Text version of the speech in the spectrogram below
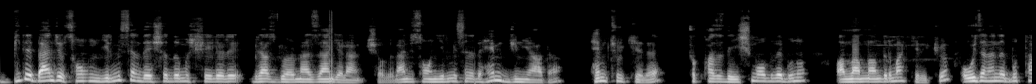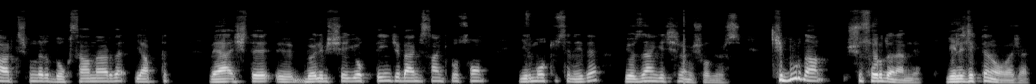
bir de bence son 20 senede yaşadığımız şeyleri biraz görmezden gelen bir şey oluyor. Bence son 20 senede hem dünyada hem Türkiye'de çok fazla değişim oldu ve bunu anlamlandırmak gerekiyor. O yüzden hani bu tartışmaları 90'larda yaptık veya işte e, böyle bir şey yok deyince bence sanki bu son 20-30 seneyi de gözden geçirmemiş oluyoruz. Ki buradan şu soru da önemli. Gelecekte ne olacak?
